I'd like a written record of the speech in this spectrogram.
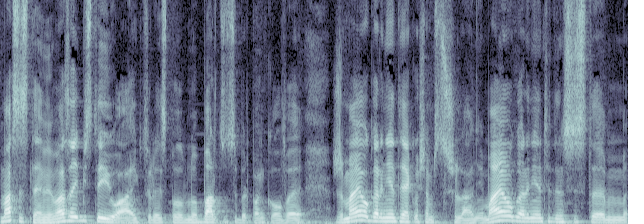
ma systemy, ma zajebiste UI, które jest podobno bardzo cyberpunkowe, że mają ogarnięte jakoś tam strzelanie, mają ogarnięty ten system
